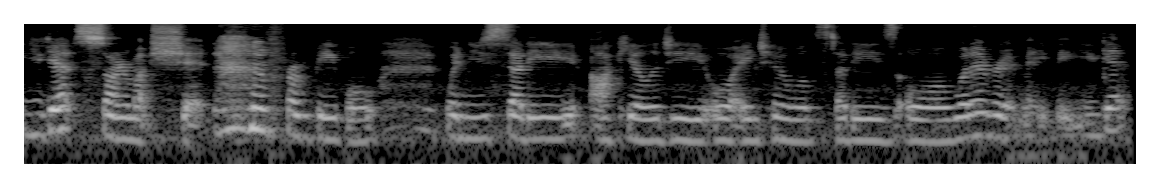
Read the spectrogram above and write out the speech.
you get so much shit from people when you study archaeology or ancient world studies or whatever it may be. You get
